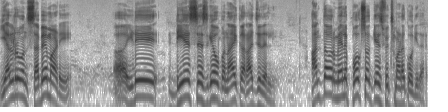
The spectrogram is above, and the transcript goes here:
ಎಲ್ಲರೂ ಒಂದು ಸಭೆ ಮಾಡಿ ಇಡೀ ಡಿ ಎಸ್ ಎಸ್ಗೆ ಒಬ್ಬ ನಾಯಕ ರಾಜ್ಯದಲ್ಲಿ ಅಂಥವ್ರ ಮೇಲೆ ಪೋಕ್ಸೋ ಕೇಸ್ ಫಿಕ್ಸ್ ಮಾಡೋಕ್ಕೆ ಹೋಗಿದ್ದಾರೆ.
